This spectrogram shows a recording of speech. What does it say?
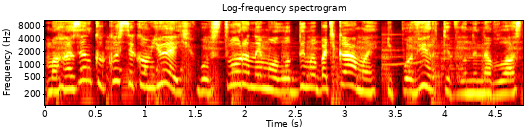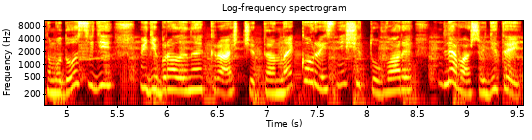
Магазин Kukusia.com.ua був створений молодими батьками, і повірте, вони на власному досвіді відібрали найкращі та найкорисніші товари для ваших дітей.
